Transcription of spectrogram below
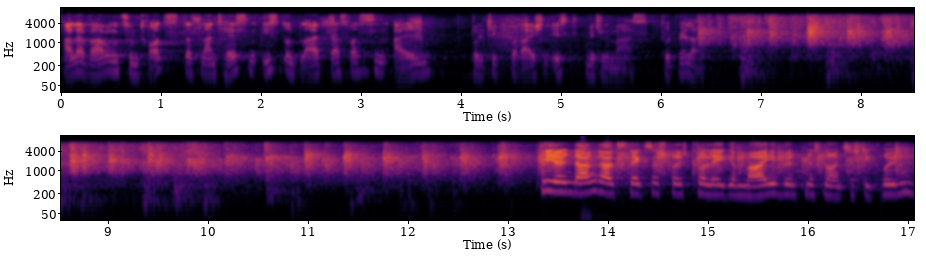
aller Werbung zum Trotz, das Land Hessen ist und bleibt das, was es in allen Politikbereichen ist, Mittelmaß. Tut mir leid. Vielen Dank. Als nächster spricht Kollege May, BÜNDNIS 90 die GRÜNEN.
